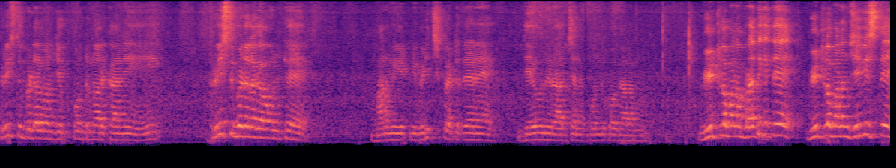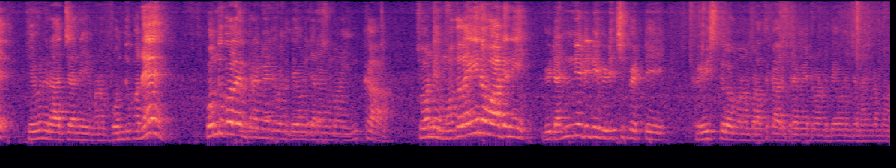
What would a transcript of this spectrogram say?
క్రీస్తు బిడ్డలు అని చెప్పుకుంటున్నారు కానీ క్రీస్తు బిడ్డలుగా ఉంటే మనం వీటిని విడిచిపెట్టితేనే దేవుని రాజ్యాన్ని పొందుకోగలము. వీటిలో మనం బ్రతికితే వీటిలో మనం జీవిస్తే దేవుని రాజ్యాన్ని మనం పొందుకొనే పొందుకోలేము ప్రేమైనటువంటి దేవుని జనాంగమా ఇంకా చూడండి మొదలైన వాటిని వీటన్నిటిని విడిచిపెట్టి క్రీస్తులో మనం బ్రతకాలి ప్రేమైనటువంటి దేవుని జనాంగమా.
